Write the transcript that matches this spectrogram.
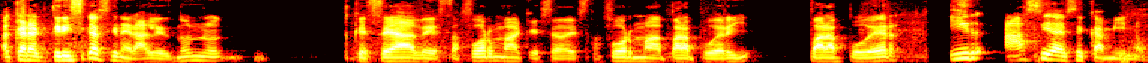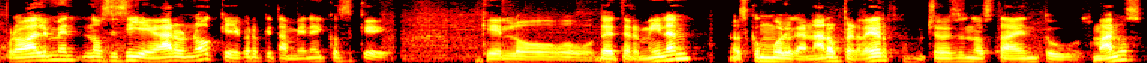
a características generales, ¿no? ¿no? Que sea de esta forma, que sea de esta forma, para poder, para poder ir hacia ese camino. Probablemente, no sé si llegar o no, que yo creo que también hay cosas que, que lo determinan. No es como el ganar o perder, muchas veces no está en tus manos.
